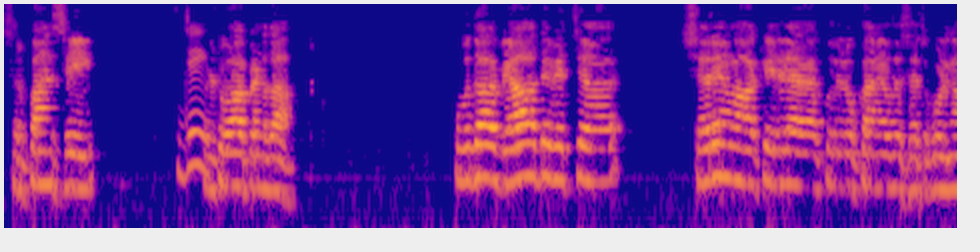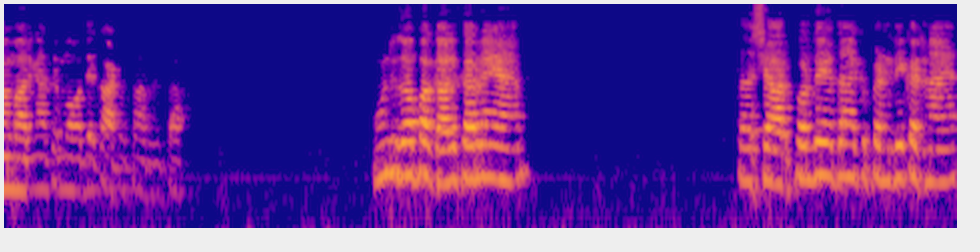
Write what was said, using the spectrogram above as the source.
ਸਰਪੰਚ ਸੀ ਜੀ। ਪਲਟੋਆ ਪਿੰਡ ਦਾ। ਉਹਦਾ ਵਿਆਹ ਦੇ ਵਿੱਚ ਸ਼ਰਮ ਆ ਕੇ ਜਿਹੜਾ ਹੈ, ਕੁਝ ਲੋਕਾਂ ਨੇ ਉਹਦੇ ਸਿਰ 'ਚ ਗੋਲੀਆਂ ਮਾਰੀਆਂ ਤੇ ਮੌਤ ਦੇ ਘਾਟ ਉਤਾਰ ਦਿੱਤਾ। ਹੁਣ ਜਦੋਂ ਆਪਾਂ ਗੱਲ ਕਰ ਰਹੇ ਹਾਂ ਤਾਂ ਹੁਸ਼ਿਆਰਪੁਰ ਦੇ ਇਦਾਂ ਇੱਕ ਪਿੰਡ ਦੀ ਘਟਨਾ ਹੈ।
